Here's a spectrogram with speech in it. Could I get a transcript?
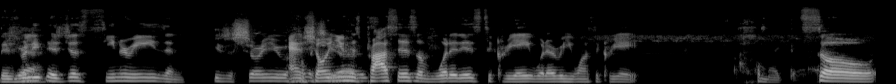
There's really Yeah. there's just sceneries and He's just showing you and showing you his process of what it is to create whatever he wants to create. Oh my god! So,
